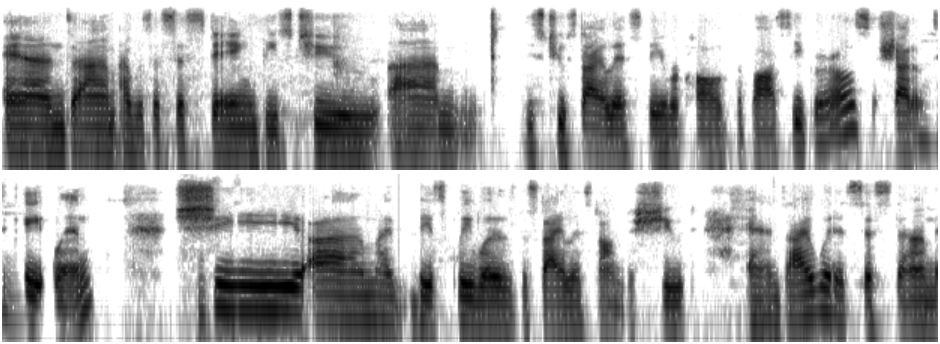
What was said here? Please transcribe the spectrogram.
and um, I was assisting these two um, these two stylists. They were called the Bossy Girls. Shout out mm-hmm. to Caitlin. She um, I basically was the stylist on the shoot, and I would assist them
